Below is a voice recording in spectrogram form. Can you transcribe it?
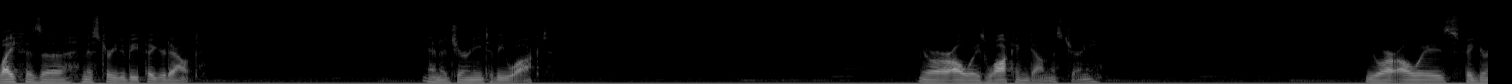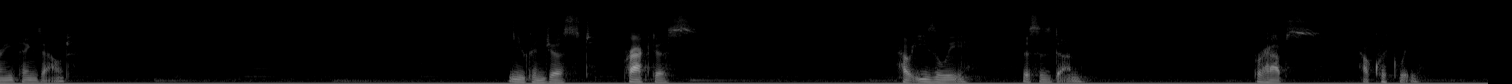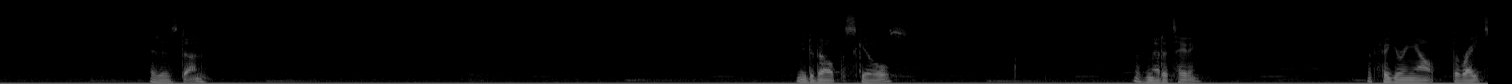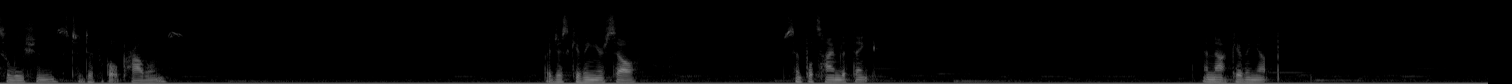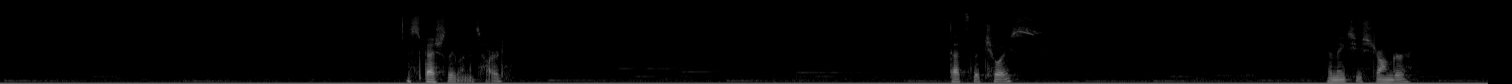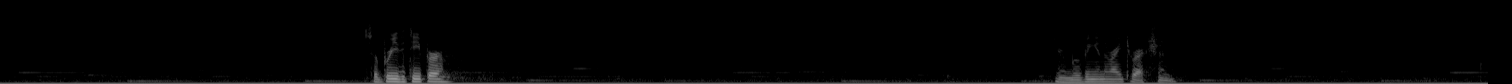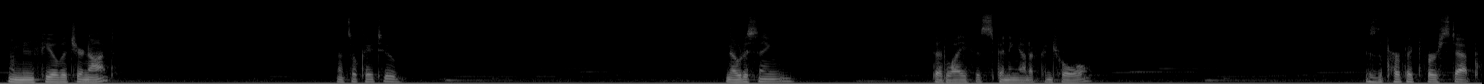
Life is a mystery to be figured out and a journey to be walked. You are always walking down this journey. You are always figuring things out. You can just practice how easily this is done, perhaps how quickly it is done. You develop the skills of meditating, of figuring out the right solutions to difficult problems. By just giving yourself simple time to think and not giving up. Especially when it's hard. That's the choice that makes you stronger. So breathe deeper. You're moving in the right direction. And you feel that you're not, that's okay too. Noticing that life is spinning out of control is the perfect first step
